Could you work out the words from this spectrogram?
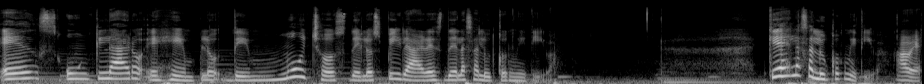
es un claro ejemplo de muchos de los pilares de la salud cognitiva. ¿Qué es la salud cognitiva? A ver,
